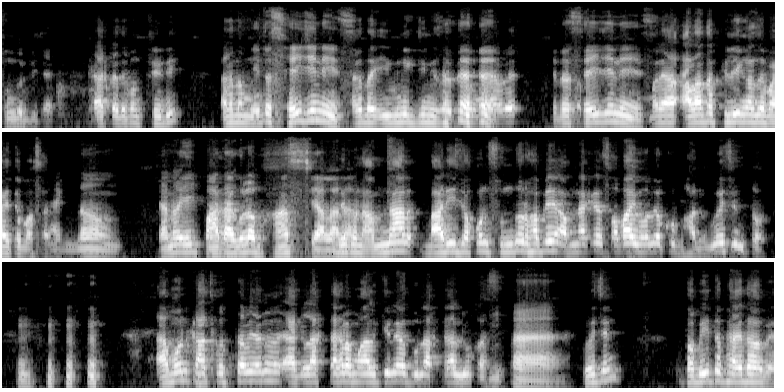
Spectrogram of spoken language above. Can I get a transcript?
সুন্দর ডিজাইন একটা দেখুন থ্রি একদম এটা সেই জিনিস। একদম ইউনিক জিনিস আছে মনে হবে এ তো সেই জিনিস। মানে আলাদা ফিলিং আছে বাড়িতে বসার। একদম। কেন এই পাতাগুলো ভাসছে আলাদা। দেখুন আপনার বাড়ি যখন সুন্দর হবে আপনাকে সবাই বলবে খুব ভালো বুঝেছেন তো? এমন কাজ করতে হবে যেন এক লাখ টাকার মাল কিনে দু লাখ টাকার লুক আসে। হ্যাঁ। বুঝেছেন? তবেই তো ফায়দা হবে।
